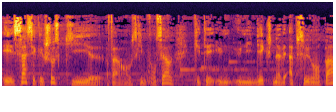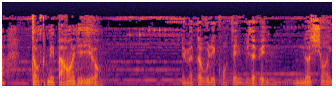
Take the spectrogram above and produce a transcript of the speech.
Et ça, c'est quelque chose qui, euh, enfin, en ce qui me concerne, qui était une, une idée que je n'avais absolument pas tant que mes parents étaient vivants. Et maintenant, vous les comptez? Vous avez une notion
